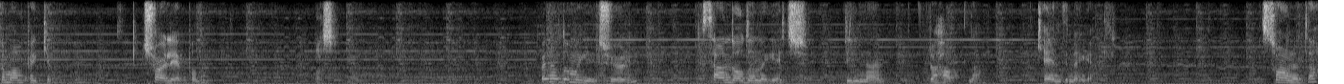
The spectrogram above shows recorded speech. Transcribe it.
Tamam peki. Şöyle yapalım. Nasıl? Ben odama geçiyorum. Sen de odana geç. Dinlen, rahatla, kendine gel. Sonra da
